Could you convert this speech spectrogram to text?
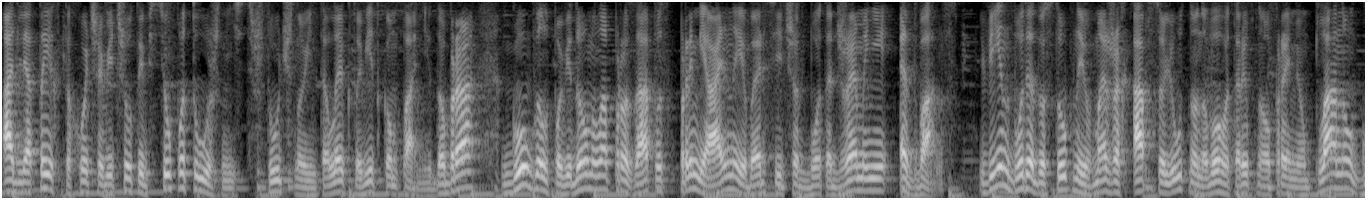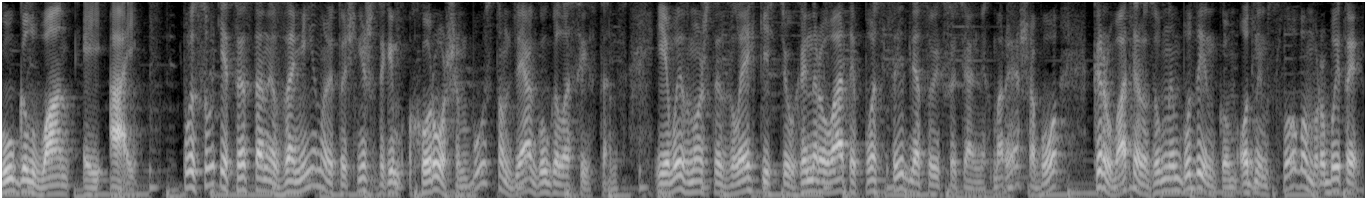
А для тих, хто хоче відчути всю потужність штучного інтелекту від компанії Добра, Google повідомила про запуск преміальної версії чат-бота Gemini Advance. Він буде доступний в межах абсолютно нового тарифного преміум плану Google One AI. По суті, це стане заміною, точніше, таким хорошим бустом для Google Assistance. І ви зможете з легкістю генерувати пости для своїх соціальних мереж або керувати розумним будинком. Одним словом, робити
